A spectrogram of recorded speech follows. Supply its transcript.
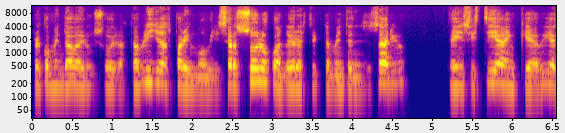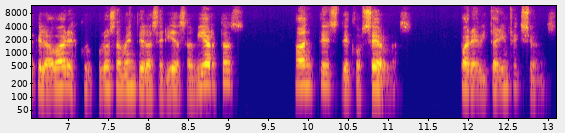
Recomendaba el uso de las tablillas para inmovilizar solo cuando era estrictamente necesario e insistía en que había que lavar escrupulosamente las heridas abiertas antes de coserlas para evitar infecciones.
